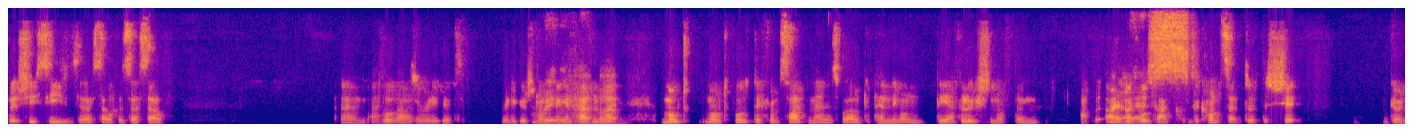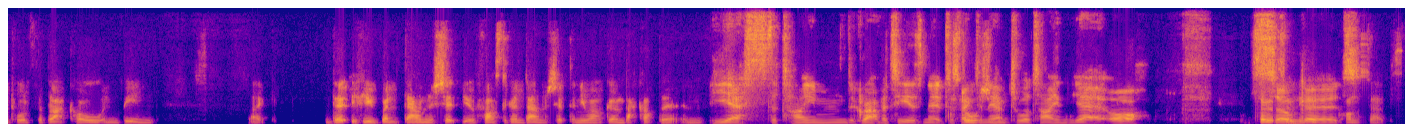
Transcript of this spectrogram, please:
but she sees herself as herself um i thought that was a really good really good strong Really thing and having clever. like multi- multiple different Cybermen as well, depending on the evolution of them. I, I, I thought that the concept of the ship going towards the black hole and being like that if you went down the ship, you're faster going down the ship than you are going back up it. And Yes, the time, the gravity, isn't it? Affecting the actual time. Yeah. Oh, so, so, it's so many good. concepts.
